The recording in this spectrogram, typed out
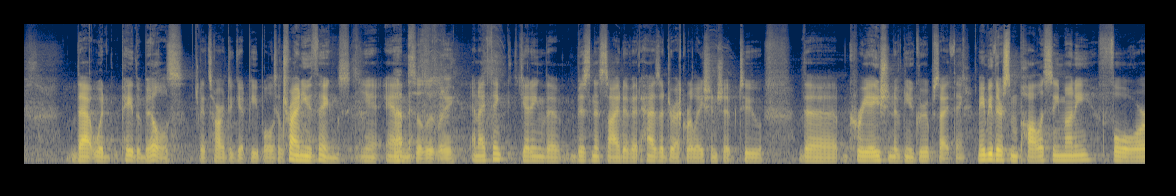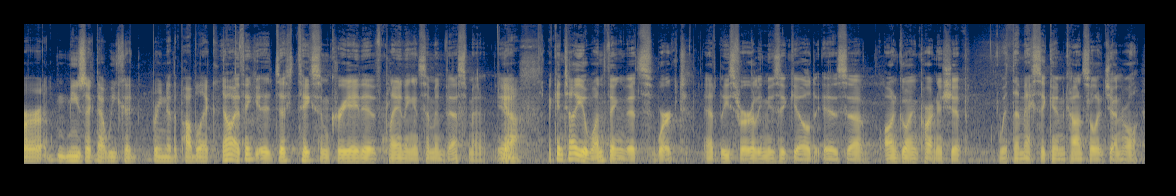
that would pay the bills, it's hard to get people to try new things. Yeah, and Absolutely. And I think getting the business side of it has a direct relationship to the creation of new groups, I think. Maybe there's some policy money for music that we could bring to the public. No, I think it just takes some creative planning and some investment. Yeah. I can tell you one thing that's worked, at least for Early Music Guild, is uh, ongoing partnership with the Mexican Consulate General.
